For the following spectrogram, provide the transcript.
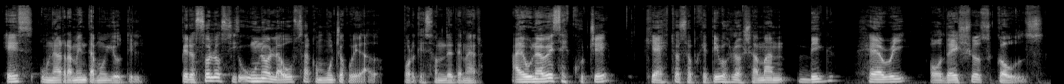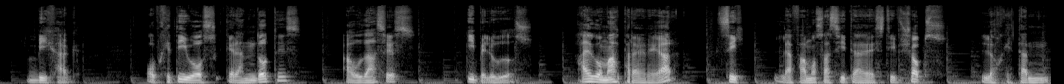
Es una herramienta muy útil pero solo si uno la usa con mucho cuidado, porque son de temer. Alguna vez escuché que a estos objetivos los llaman Big, Hairy, Audacious Goals, BHAG, objetivos grandotes, audaces y peludos. ¿Algo más para agregar? Sí, la famosa cita de Steve Jobs, los que están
